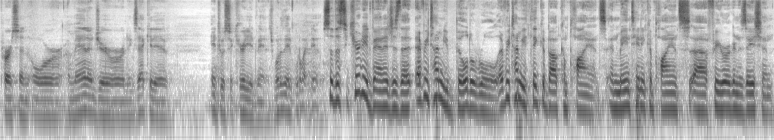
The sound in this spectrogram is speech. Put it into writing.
person or a manager or an executive into a security advantage? What do they? What do I do? So the security advantage is that every time you build a rule, every time you think about compliance and maintaining compliance uh, for your organization,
